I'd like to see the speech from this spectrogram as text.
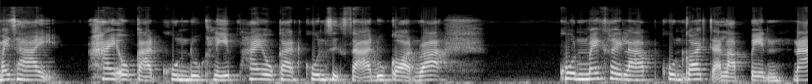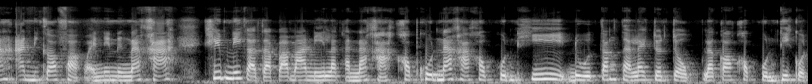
ไม่ใช่ให้โอกาสคุณดูคลิป ให้โอกาสคุณศึกษาดูก่อนว่า คุณไม่เคยรับคุณก็จะรับเป็นนะ อันนี้ก็ฝากไว้นิดนึงนะคะ คลิปนี้ก็จะประมาณนี้ละกันนะคะ ขอบคุณนะคะ ขอบคุณที่ดูตั้งแต่แรกจนจบ แล้วก็ขอบคุณที่กด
